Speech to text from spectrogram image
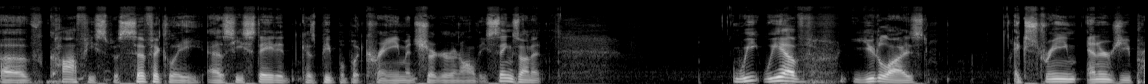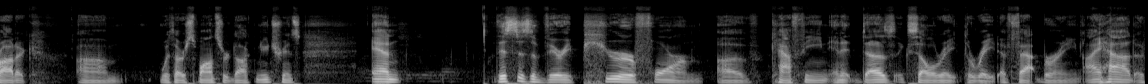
of coffee specifically, as he stated, because people put cream and sugar and all these things on it, we we have utilized extreme energy product um, with our sponsor Doc Nutrients, and this is a very pure form of caffeine and it does accelerate the rate of fat burning. I had a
